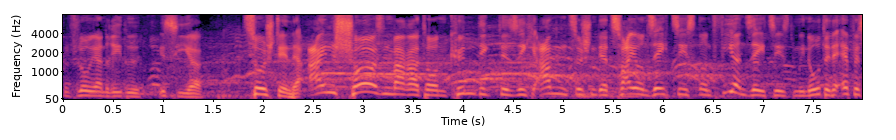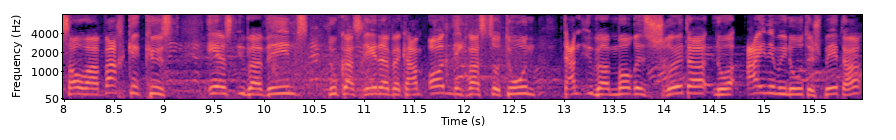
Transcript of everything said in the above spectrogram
Und Florian Riedel ist hier zur Stelle. Ein Chancenmarathon kündigte sich an zwischen der 62. und 64. Minute. Der FSV war wachgeküsst. Erst über Wilms. Lukas Reder bekam ordentlich was zu tun. Dann über Morris Schröter. Nur eine Minute später.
